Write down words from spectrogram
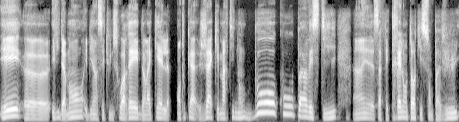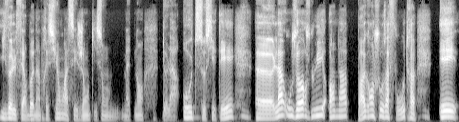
et euh, évidemment, eh bien c'est une soirée dans laquelle, en tout cas, Jacques et Martine ont beaucoup investi. hein, ça fait très longtemps qu'ils se sont pas vus. Ils veulent faire bonne impression à ces gens qui sont maintenant de la haute société. Euh, là où Georges, lui, en a pas grand-chose à foutre et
